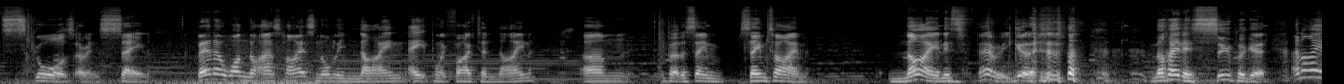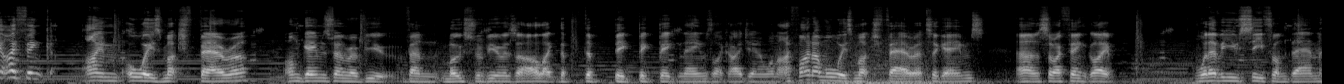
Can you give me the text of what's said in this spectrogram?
scores are insane. Bayonetta 1 not as high, it's normally 9, 8.5 to 9. Um, but at the same same time, 9 is very good. 9 is super good. And I, I think I'm always much fairer on games than review than most reviewers are, like the, the big, big, big names like IGN and whatnot. I find I'm always much fairer to games. Uh, so I think, like, whatever you see from them,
